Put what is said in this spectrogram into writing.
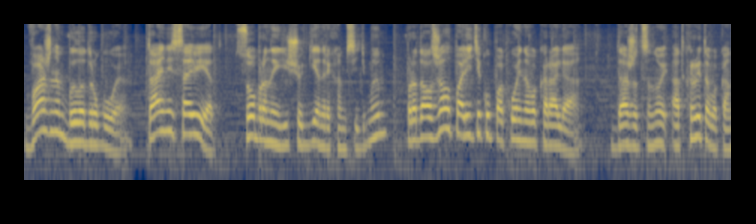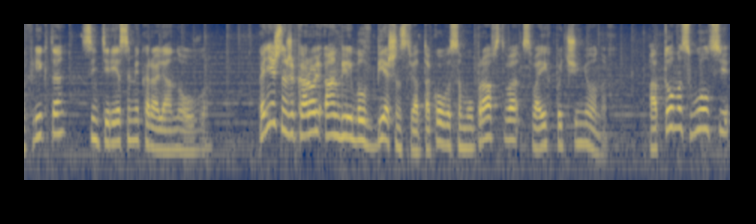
Важным было другое. Тайный совет, собранный еще Генрихом VII, продолжал политику покойного короля, даже ценой открытого конфликта с интересами короля нового. Конечно же, король Англии был в бешенстве от такого самоуправства своих подчиненных, а Томас Уолси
